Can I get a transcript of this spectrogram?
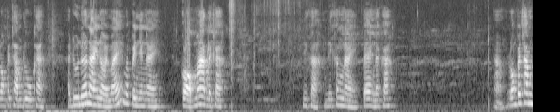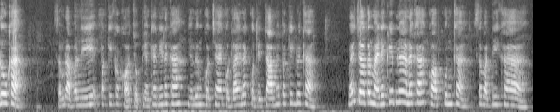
ลองไปทำดูค่ะอะ ดูเนื้อในหน่อยไหมว่าเป็นยังไง กรอบมากเลยค่ะ นี่ค่ะ นี่ข้างในแป้งนะคะอ่าลองไปทำดูค่ะสำหรับวันนี้ปักกิ๊กก็ขอจบเพียงแค่นี้นะคะ อย่าลืมกดแชร์ กดไลค์ และกดติดตามให้ปักกิ๊กด้วยค่ะ ไว้เจอกันใหม่ในคลิปหน้านะคะ ขอบคุณค่ะ สวัสดีค่ะ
